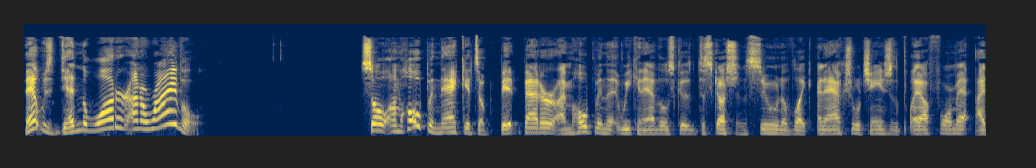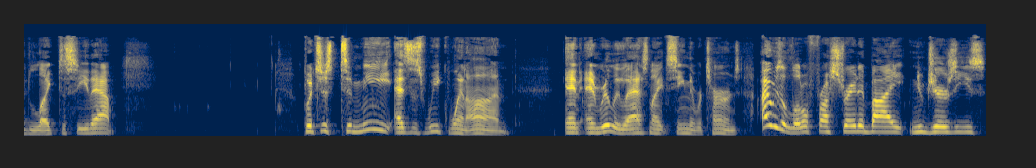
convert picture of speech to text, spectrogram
That was dead in the water on arrival. So I'm hoping that gets a bit better. I'm hoping that we can have those discussions soon of like an actual change to the playoff format. I'd like to see that. But just to me, as this week went on, and and really last night seeing the returns, I was a little frustrated by New Jersey's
